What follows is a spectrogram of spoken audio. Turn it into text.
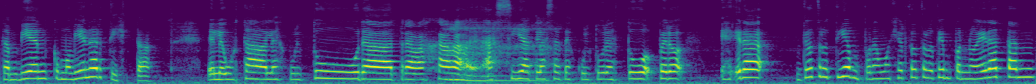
también como bien artista. Él le gustaba la escultura, trabajaba, ah. hacía clases de escultura, estuvo, pero era de otro tiempo, una mujer de otro tiempo, no era tan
